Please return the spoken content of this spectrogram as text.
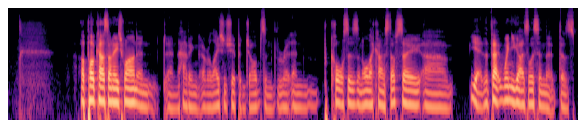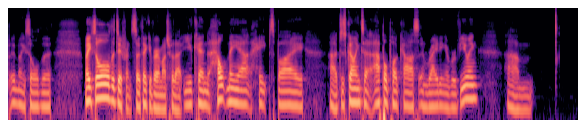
a podcast on each one and and having a relationship and jobs and and courses and all that kind of stuff. So um, yeah, the fact when you guys listen, that does it makes all the makes all the difference. So thank you very much for that. You can help me out heaps by uh, just going to Apple Podcasts and rating and reviewing. Um,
